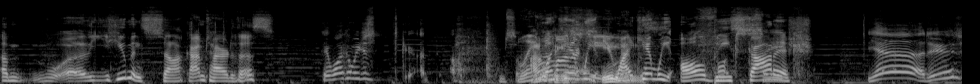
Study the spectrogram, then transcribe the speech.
Um, uh, humans suck. I'm tired of this. Yeah, why can't we just? uh, I'm sorry. Blame I don't Why can't we? humans. Why can't we all be Fuck's Scottish? Yeah, dude.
